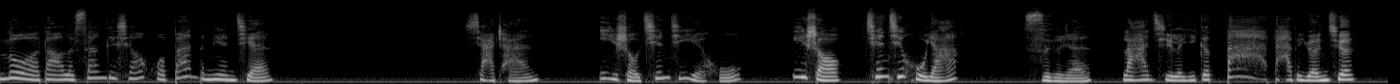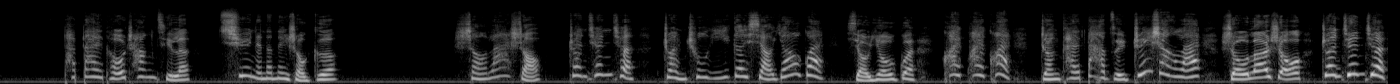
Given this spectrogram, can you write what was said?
落到了三个小伙伴的面前。夏蝉一手牵起野狐，一手牵起虎牙，四个人拉起了一个大大的圆圈。他带头唱起了去年的那首歌：“手拉手。”转圈圈，转出一个小妖怪，小妖怪，快快快，张开大嘴追上来！手拉手，转圈圈，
